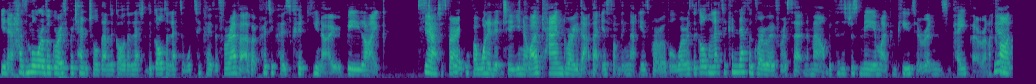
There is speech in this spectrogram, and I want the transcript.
you know has more of a growth potential than the Golden Letter. The Golden Letter will tick over forever, but Pretty Post could you know be like stratospheric yeah. if I wanted it to. You know, I can grow that. That is something that is growable. Whereas the golden letter can never grow over a certain amount because it's just me and my computer and some paper, and I yeah. can't.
